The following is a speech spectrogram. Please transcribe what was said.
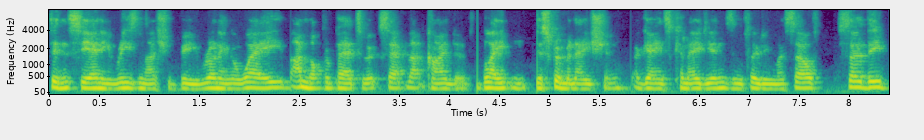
didn't see any reason I should be running away. I'm not prepared to accept that kind of blatant discrimination against Canadians, including myself. So the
